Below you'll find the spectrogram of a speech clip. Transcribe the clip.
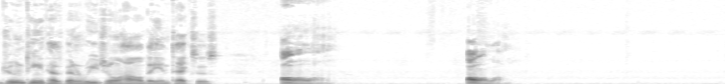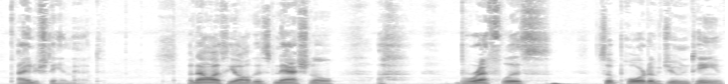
Juneteenth has been a regional holiday in Texas all along. All along. I understand that. But now I see all this national, uh, breathless support of Juneteenth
